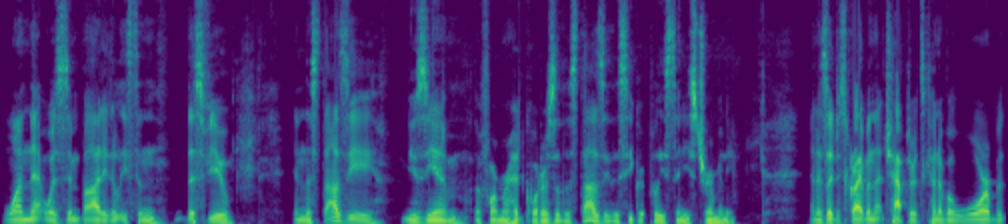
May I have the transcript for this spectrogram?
one that was embodied, at least in this view, in the Stasi Museum, the former headquarters of the Stasi, the secret police in East Germany. And as I describe in that chapter, it's kind of a war, but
